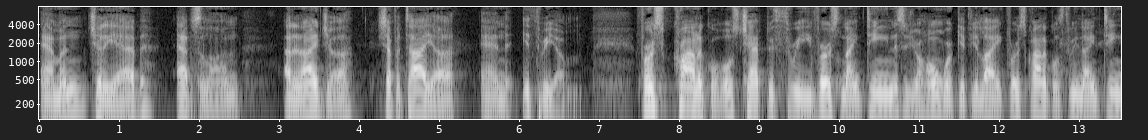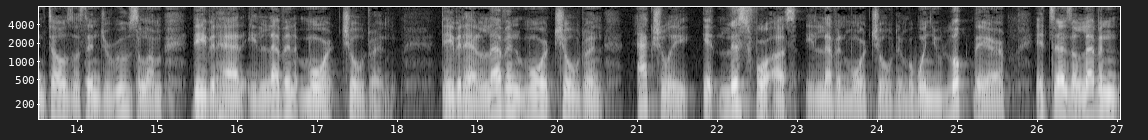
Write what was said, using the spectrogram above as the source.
Amnon, Chileab, Absalom, Adonijah, Shephatiah, and Ithream. First Chronicles chapter 3 verse 19 this is your homework if you like First Chronicles 3:19 tells us in Jerusalem David had 11 more children David had 11 more children actually it lists for us 11 more children but when you look there it says 11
